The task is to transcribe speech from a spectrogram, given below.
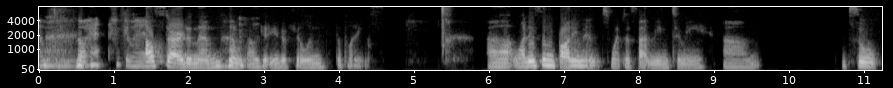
go ahead. Go ahead. I'll start, and then I'll get you to fill in the blanks. Uh, what is embodiment? What does that mean to me? Um, so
